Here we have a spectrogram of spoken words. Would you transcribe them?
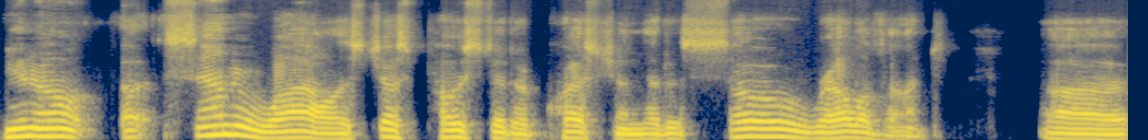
You know, uh, Sandra Weil has just posted a question that is so relevant uh,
